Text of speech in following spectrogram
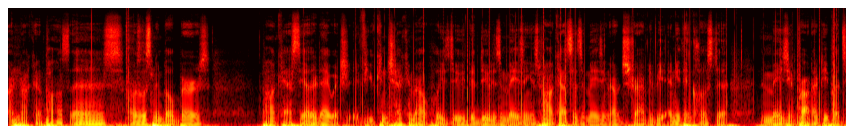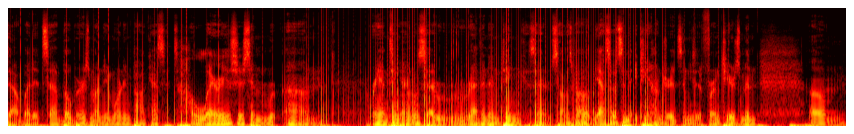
I'm not gonna pause this. I was listening to Bill Burr's podcast the other day, which if you can check him out, please do. The dude is amazing. His podcast is amazing. I would strive to be anything close to the amazing product he puts out. But it's uh, Bill Burr's Monday Morning Podcast. It's hilarious. Just him um, ranting. I almost said revenanting because that sounds about yeah. So it's in the 1800s, and he's a frontiersman. Um,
